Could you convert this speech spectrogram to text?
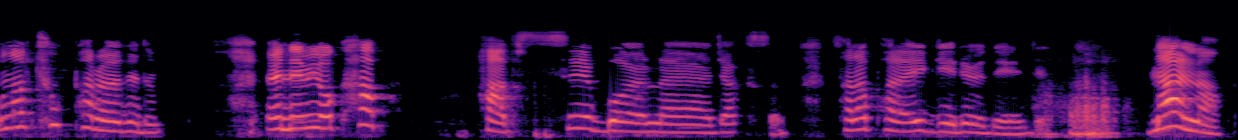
buna çok para ödedim. Önemi yok hap. Hapsi boylayacaksın. Sana parayı geri ödeyecek. Ne alaka?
